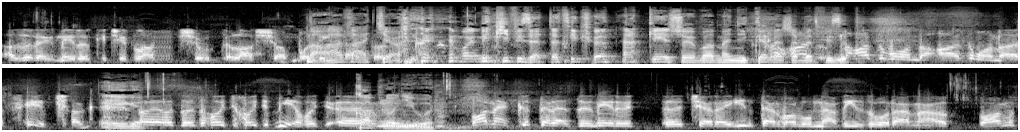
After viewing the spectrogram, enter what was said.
az öreg mérő kicsit lassú, lassabb. Na, hát látja, majd még kifizettetik önnel később, amennyi kevesebbet fizet. Na, az mondta, az mondta, szép csak. Igen. Hogy, hogy mi, hogy Kaplonyi úr. van-e kötelező mérőcsere intervallumnál, vízóránál van,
